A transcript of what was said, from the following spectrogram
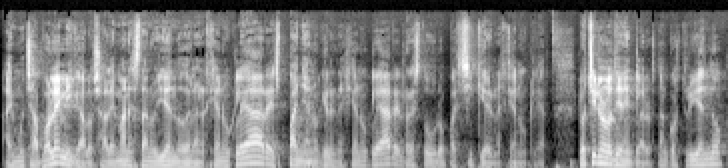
hay mucha polémica. Los alemanes están huyendo de la energía nuclear, España no quiere energía nuclear, el resto de Europa sí quiere energía nuclear. Los chinos lo tienen claro, están construyendo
